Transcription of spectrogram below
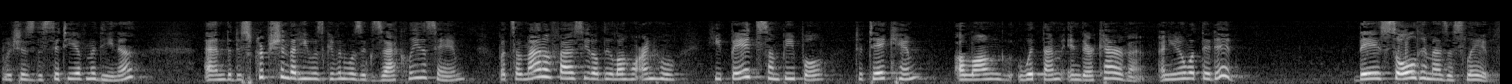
which is the city of Medina. And the description that he was given was exactly the same. But Salman al-Farisi radiallahu anhu, he paid some people to take him along with them in their caravan. And you know what they did? They sold him as a slave.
